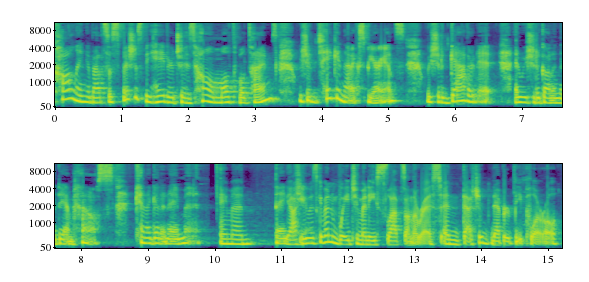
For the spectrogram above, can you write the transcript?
calling about suspicious behavior to his home multiple times, we should have taken that experience. We should have gathered it and we should have gone in the damn house. Can I get an amen? Amen. Thank Yeah, you. he was given way too many slaps on the wrist, and that should never be plural.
